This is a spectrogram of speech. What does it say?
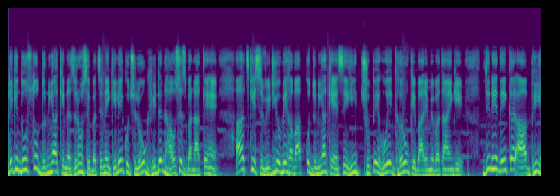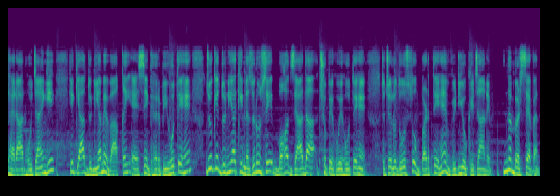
लेकिन दोस्तों, दुनिया की नज़रों से बचने के लिए कुछ लोग हिडन हाउसेस बनाते हैं। आज की इस वीडियो में हम आपको दुनिया के ऐसे ही छुपे हुए घरों के बारे में बताएँगे, जिन्हें देखकर आप भी हैरान हो जाएँगे। कि क्या दुनिया में वाकई ऐसे घर भी होते हैं जो कि दुनिया की नज़रों से बहुत ज़्यादा छुपे हुए होते हैं? तो चलो दोस्तों, बढ़ते हैं वीडियो की जानब। Number seven,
